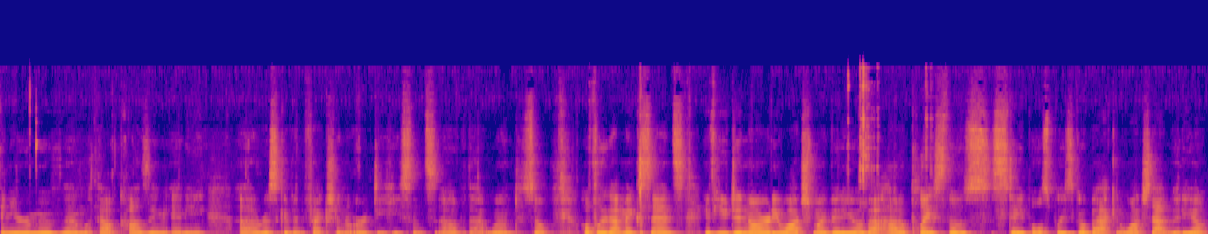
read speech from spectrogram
and you remove them without causing any uh, risk of infection or dehiscence of that wound. So hopefully that makes sense. If you didn't already watch my video about how to place those staples, please go back and watch that video.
